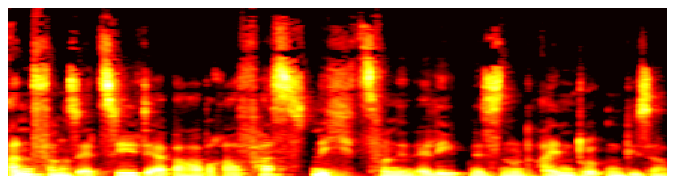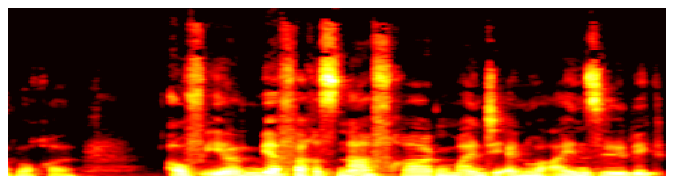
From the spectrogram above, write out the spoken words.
Anfangs erzählte er Barbara fast nichts von den Erlebnissen und Eindrücken dieser Woche. Auf ihr mehrfaches Nachfragen meinte er nur einsilbig,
